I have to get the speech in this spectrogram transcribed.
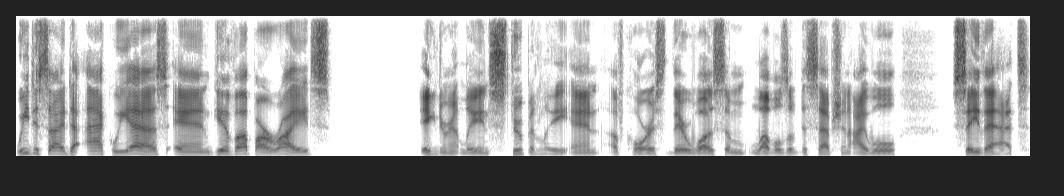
We decided to acquiesce and give up our rights ignorantly and stupidly. And of course, there was some levels of deception. I will say that.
